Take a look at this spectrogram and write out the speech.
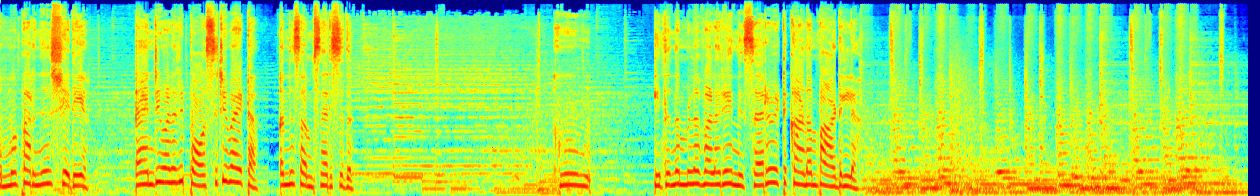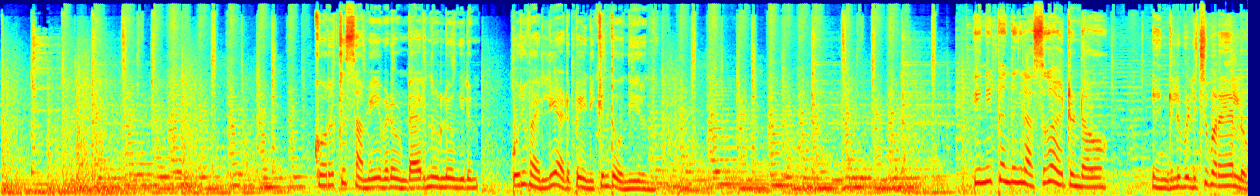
അമ്മ പറഞ്ഞത് ശരിയാ. ആന്റി വളരെ പോസിറ്റീവായിട്ടാ അന്ന് സംസാരിച്ചത്. ഇത് നമ്മൾ വളരെ നിസ്സാരമായിട്ട് കാണാൻ പാടില്ല. കുറച്ച് സമയം ഇവിടെ ഉണ്ടായിരുന്നുള്ളൂവെങ്കിലും ഒരു വലിയ അടുപ്പ് എനിക്കും തോന്നിയിരുന്നു. ഇനിയിപ്പോ എന്തെങ്കിലും അസുഖമായിട്ടുണ്ടാവോ? എങ്കിലും വിളിച്ചു പറയാലോ.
